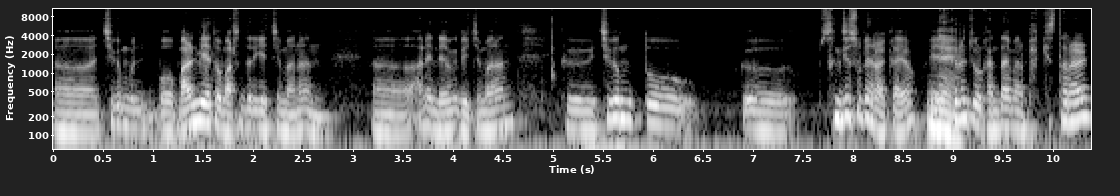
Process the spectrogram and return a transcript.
어, 지금 뭐 말미에도 말씀드리겠지만은 어, 안에 내용도 있지만은 그 지금 또그 성지순례랄까요? 예, 네. 그런 쪽으로 간다면 파키스탄을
